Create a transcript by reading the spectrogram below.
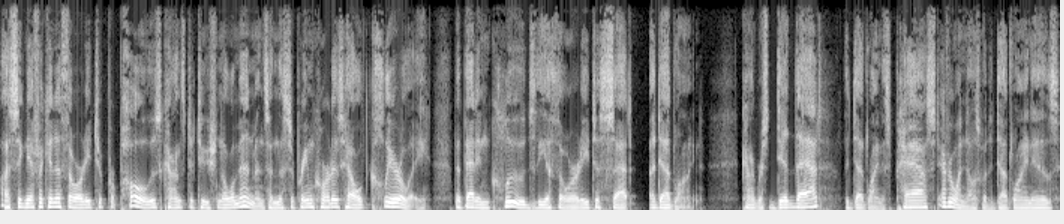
a significant authority to propose constitutional amendments, and the Supreme Court has held clearly that that includes the authority to set a deadline. Congress did that. The deadline is passed. Everyone knows what a deadline is.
